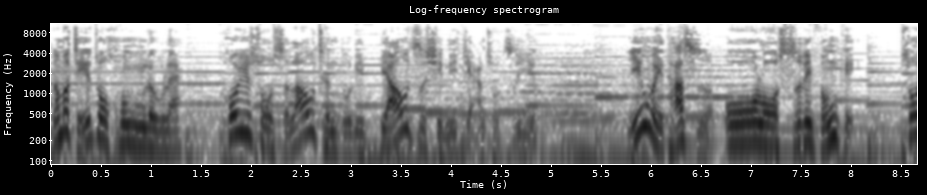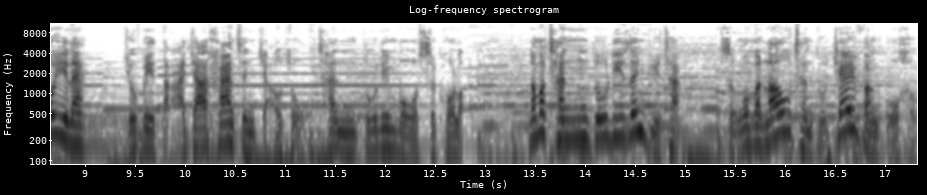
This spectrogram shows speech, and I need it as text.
那么这座红楼呢，可以说是老成都的标志性的建筑之一了。因为它是俄罗斯的风格，所以呢就被大家喊成叫做成都的莫斯科了。那么成都的忍具厂是我们老成都解放过后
